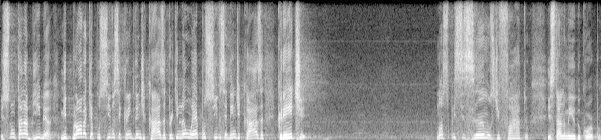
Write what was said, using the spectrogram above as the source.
isso não está na Bíblia. Me prova que é possível ser crente dentro de casa, porque não é possível ser dentro de casa crente. Nós precisamos, de fato, estar no meio do corpo.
